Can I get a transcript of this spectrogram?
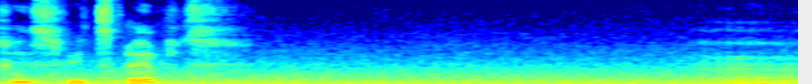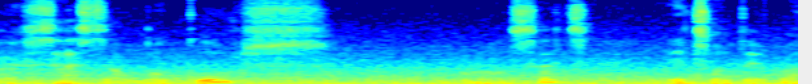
დღეს ვიწყებთ სასწავლო კურსს, რომელსაც ეწოდება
